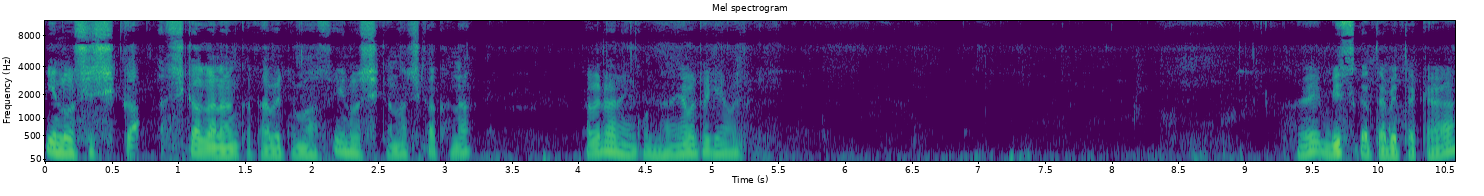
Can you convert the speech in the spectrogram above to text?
イノシシか鹿がなんか食べてます。イノシシかな鹿かな。食べられへんこんな。んやめときやめときえビスが食べたか？ちょ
